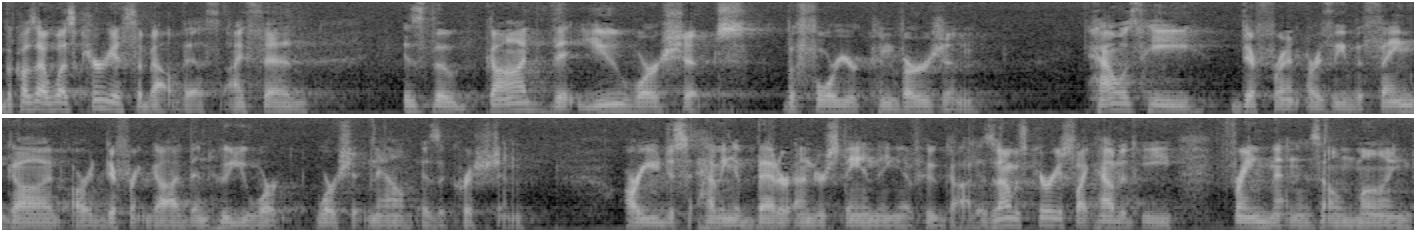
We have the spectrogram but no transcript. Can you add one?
because I was curious about this. I said, Is the God that you worshiped before your conversion, how is he different, or is he the same God or a different God than who you work, worship now as a Christian? Are you just having a better understanding of who God is? And I was curious, like, how did he frame that in his own mind?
